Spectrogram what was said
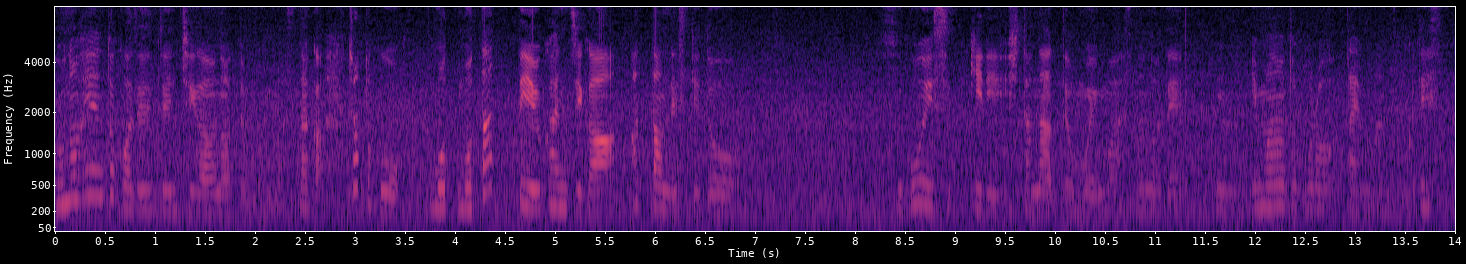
この辺とか全然違うなって思います。なんかちょっとこうももたっていう感じがあったんですけどすごいすっきりしたなって思います。なので、うん、今のところ大満足です。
